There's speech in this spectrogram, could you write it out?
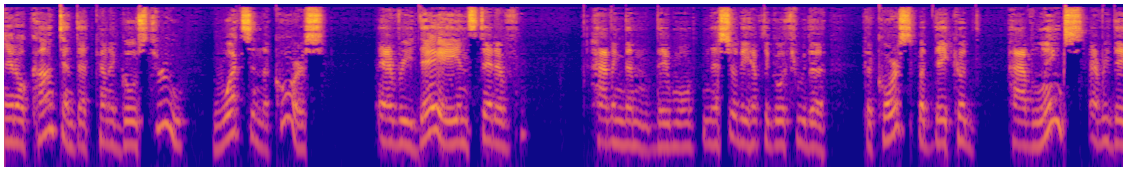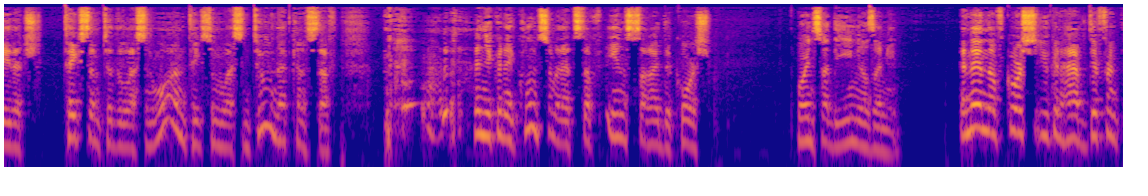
you know content that kind of goes through what's in the course every day instead of having them they won't necessarily have to go through the the course but they could have links every day that takes them to the lesson one takes them lesson two and that kind of stuff. And you can include some of that stuff inside the course or inside the emails I mean. And then of course you can have different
